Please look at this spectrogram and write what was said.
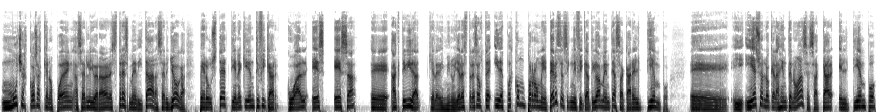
muchas cosas que nos pueden hacer liberar el estrés, meditar, hacer yoga, pero usted tiene que identificar cuál es esa eh, actividad que le disminuye el estrés a usted y después comprometerse significativamente a sacar el tiempo. Eh, y, y eso es lo que la gente no hace, sacar el tiempo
